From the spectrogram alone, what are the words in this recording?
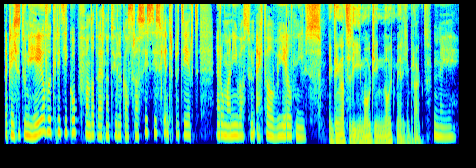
Daar kreeg ze toen heel veel kritiek op, want dat werd natuurlijk als racistisch geïnterpreteerd. En Romanie was toen echt wel wereldnieuws. Ik denk dat ze die emoji nooit meer gebruikt. Nee.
